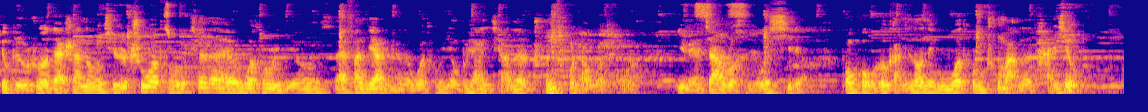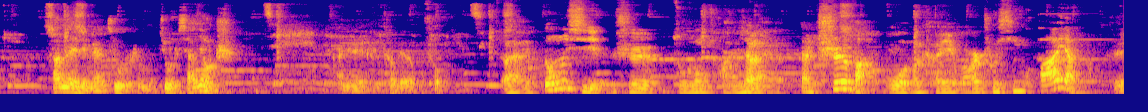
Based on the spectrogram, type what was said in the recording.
就比如说在山东，其实吃窝头，现在窝头已经在饭店里面的窝头已经不像以前的纯粗粮窝头了，里面加入了很多细粮，包括我都感觉到那个窝头充满了弹性。它那里面就是什么，就是虾酱吃，感觉也是特别的不错。呃，东西是祖宗传下来的，但吃法我们可以玩出新花样。对，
